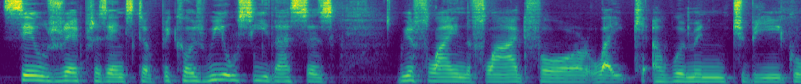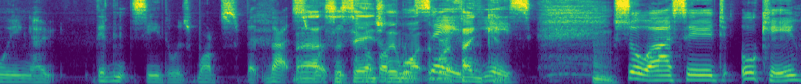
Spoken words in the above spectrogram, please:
sales representative because we'll see this as we're flying the flag for like a woman to be going out. They didn't say those words, but that's, That's what essentially what they were thinking. Yes. Hmm. So I said, okay.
